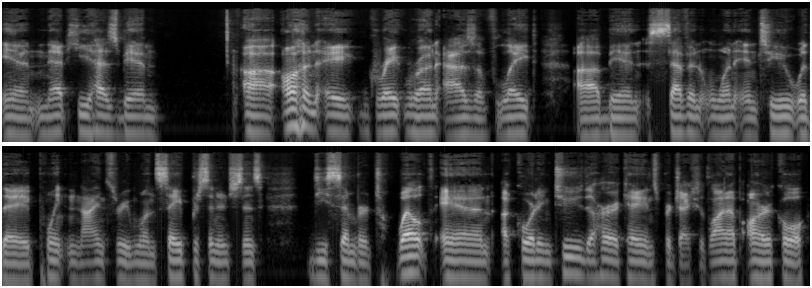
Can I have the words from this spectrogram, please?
in net. He has been uh, on a great run as of late uh, been 7 1 and 2 with a 0.931 save percentage since December 12th. And according to the Hurricanes projected lineup article,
